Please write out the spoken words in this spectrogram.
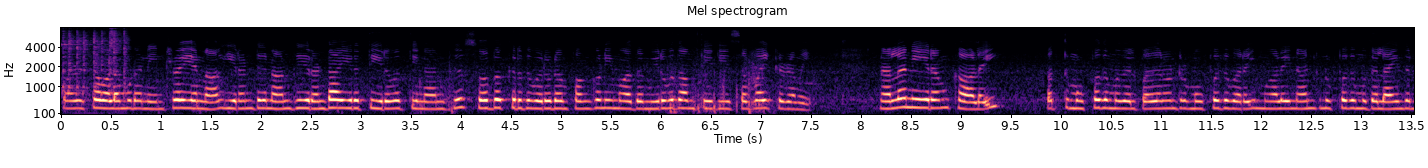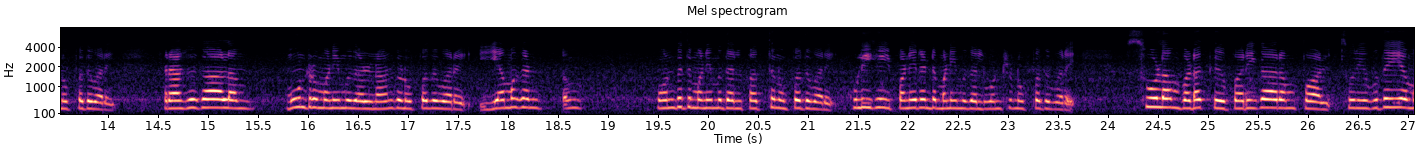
வாழ்க வளமுடன் இன்றைய நாள் இரண்டு நான்கு இரண்டாயிரத்தி இருபத்தி நான்கு சோபக்கிருது வருடம் பங்குனி மாதம் இருபதாம் தேதி செவ்வாய்க்கிழமை. நல்ல நேரம் காலை பத்து முப்பது முதல் பதினொன்று முப்பது வரை மாலை நான்கு முப்பது முதல் ஐந்து முப்பது வரை ரகுகாலம் மூன்று மணி முதல் நான்கு முப்பது வரை யமகண்டம் ஒன்பது மணி முதல் பத்து முப்பது வரை குளிகை பன்னிரண்டு மணி முதல் ஒன்று முப்பது வரை சூளம் வடக்கு பரிகாரம் பால். சூரிய உதயம்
